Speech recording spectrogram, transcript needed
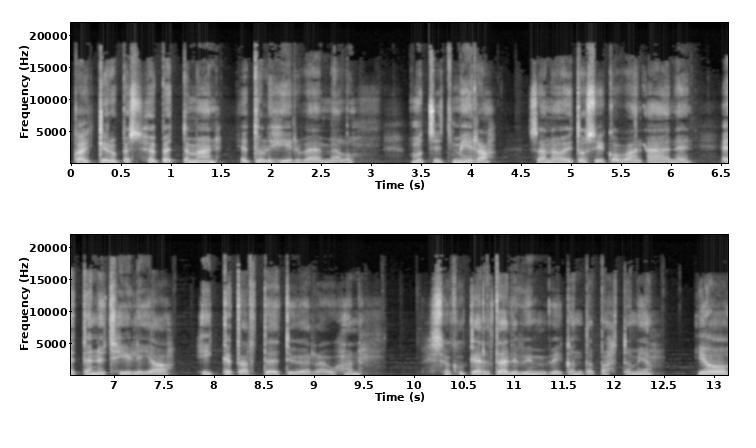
Kaikki rupes höpöttämään ja tuli hirveä melu. Mut sit Mira sanoi tosi kovan ääneen, että nyt hiljaa, hikke tarvitsee työrauhan. Saku kertaili viime viikon tapahtumia. Joo,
